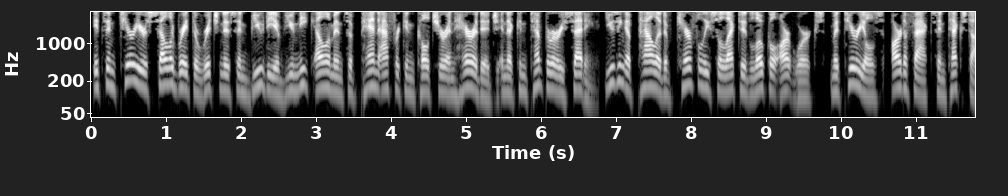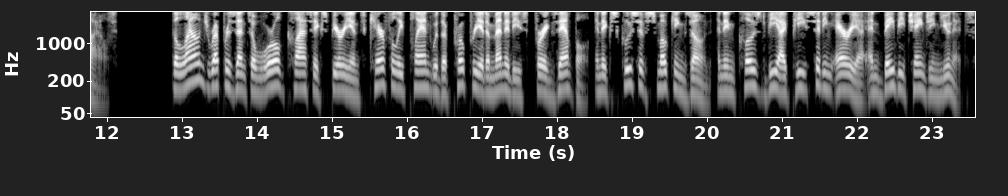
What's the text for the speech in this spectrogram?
Its interiors celebrate the richness and beauty of unique elements of Pan-African culture and heritage in a contemporary setting, using a palette of carefully selected local artworks, materials, artifacts and textiles. The lounge represents a world-class experience carefully planned with appropriate amenities, for example, an exclusive smoking zone, an enclosed VIP sitting area and baby changing units.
